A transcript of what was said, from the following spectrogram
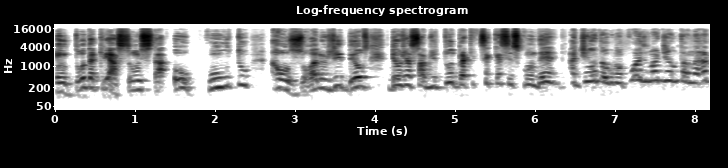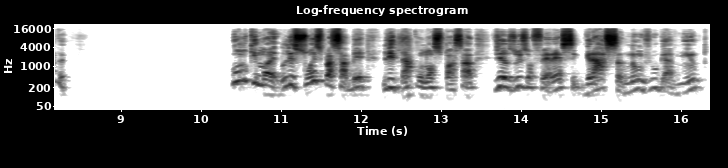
em toda a criação está oculto aos olhos de Deus. Deus já sabe de tudo. Para que você quer se esconder? Adianta alguma coisa? Não adianta nada. Como que nós. Lições para saber lidar com o nosso passado. Jesus oferece graça, não julgamento.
